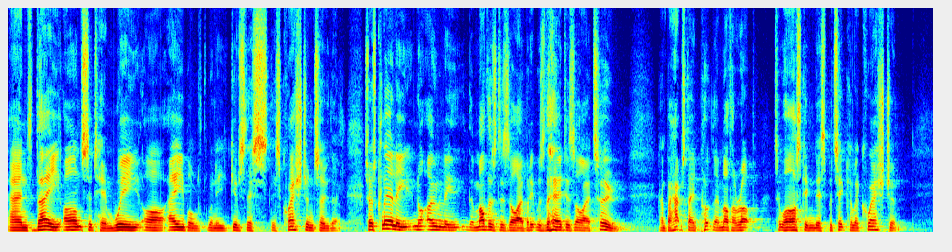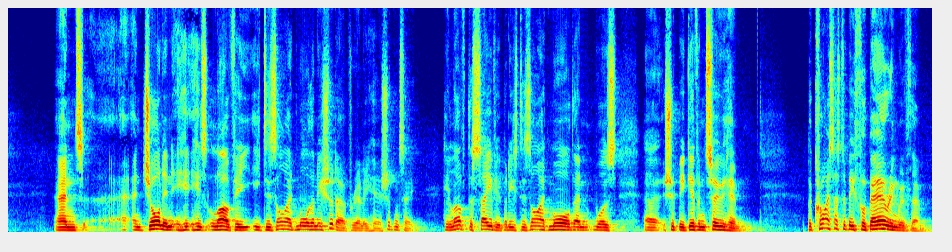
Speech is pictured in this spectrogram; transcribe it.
And they answered him, We are able, when he gives this, this question to them. So it's clearly not only the mother's desire, but it was their desire too. And perhaps they'd put their mother up to asking this particular question. And, and John, in his love, he, he desired more than he should have, really, here, shouldn't he? He loved the Saviour, but he's desired more than was, uh, should be given to him. But Christ has to be forbearing with them.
